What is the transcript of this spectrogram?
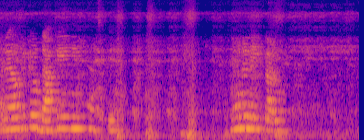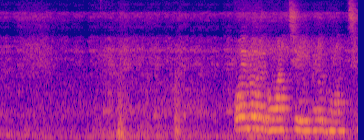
আরে আমাকে কেউ ডাকেই নি আজকে। মনে নেই কারও। ওইভাবে ঘুমাচ্ছি ওইভাবে ঘুমাচ্ছি।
